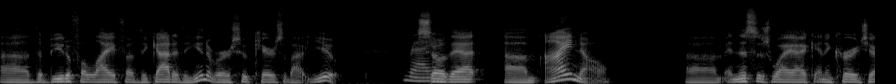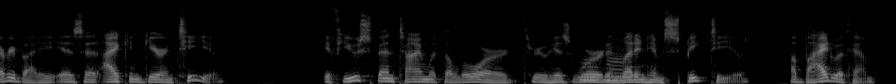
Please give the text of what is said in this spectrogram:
mm-hmm. uh, the beautiful life of the God of the universe who cares about you. Right. So that um, I know, um, and this is why I can encourage everybody, is that I can guarantee you, if you spend time with the Lord through His Word mm-hmm. and letting Him speak to you, abide with Him,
